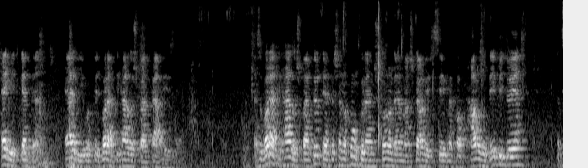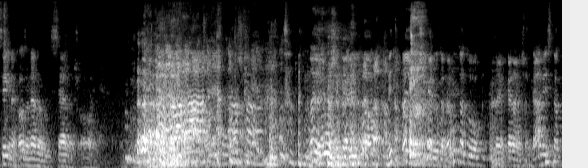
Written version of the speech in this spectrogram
e hét kedden elhívott egy baráti házaspár kávézni. Ez a baráti házaspár történetesen a konkurens Donadelmás kávés cégnek a hálózat építője. A cégnek az a neve, hogy Szerves Alany. nagyon jól sikerült a, nagyon jól sikerült a bemutató, nagyon kellemesen kávéztak.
